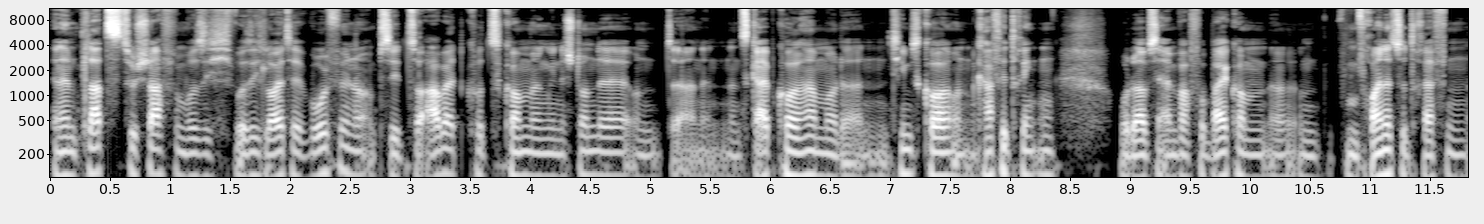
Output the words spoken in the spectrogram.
einen Platz zu schaffen, wo sich, wo sich Leute wohlfühlen, ob sie zur Arbeit kurz kommen, irgendwie eine Stunde und äh, einen, einen Skype-Call haben oder einen Teams-Call und einen Kaffee trinken oder ob sie einfach vorbeikommen, äh, um, um Freunde zu treffen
